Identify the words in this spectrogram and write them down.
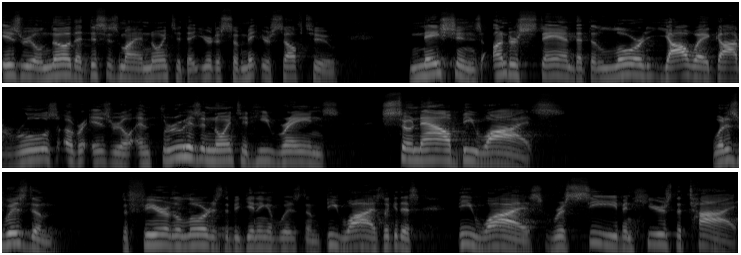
Israel, know that this is my anointed that you're to submit yourself to. Nations understand that the Lord Yahweh God rules over Israel, and through his anointed, he reigns. So now be wise. What is wisdom? The fear of the Lord is the beginning of wisdom. Be wise. Look at this. Be wise. Receive, and here's the tie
